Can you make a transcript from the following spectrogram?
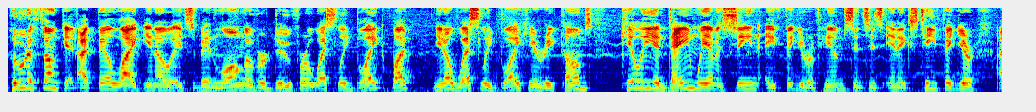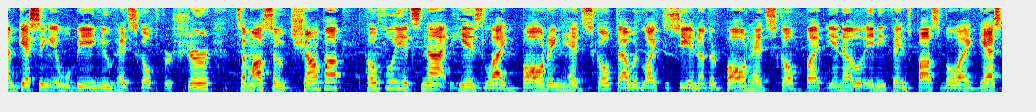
Who'd have thunk it? I feel like, you know, it's been long overdue for a Wesley Blake, but, you know, Wesley Blake, here he comes. Killian Dain, we haven't seen a figure of him since his NXT figure. I'm guessing it will be a new head sculpt for sure. Tommaso Ciampa, Hopefully it's not his, like, balding head sculpt. I would like to see another bald head sculpt, but, you know, anything's possible, I guess.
